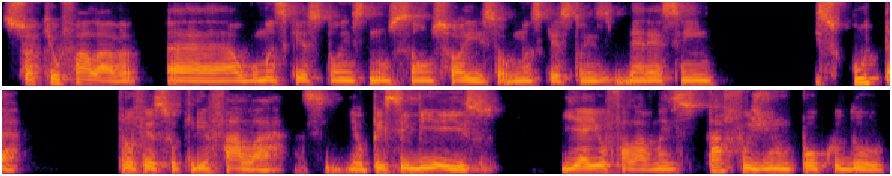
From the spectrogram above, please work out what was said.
Só que eu falava, ah, algumas questões não são só isso, algumas questões merecem escuta, professor queria falar. Assim, eu percebia isso. E aí eu falava, mas está fugindo um pouco do,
